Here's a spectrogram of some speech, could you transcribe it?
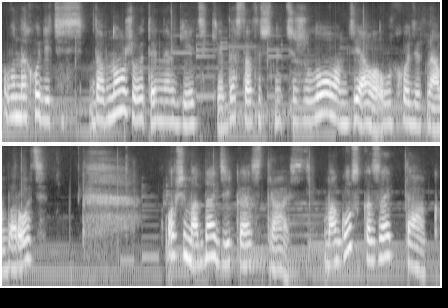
вы находитесь давно уже в этой энергетике, достаточно тяжело, вам дьявол выходит на обороте. В общем, одна дикая страсть. Могу сказать так.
